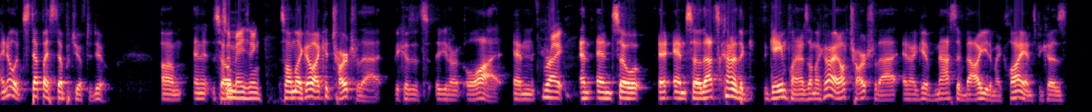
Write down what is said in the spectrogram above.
I know it's step by step what you have to do. Um, and it, so it's amazing. So I'm like, oh, I could charge for that because it's you know a lot. And right. And and so and so that's kind of the, the game plan. Is I'm like, all right, I'll charge for that, and I give massive value to my clients because,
